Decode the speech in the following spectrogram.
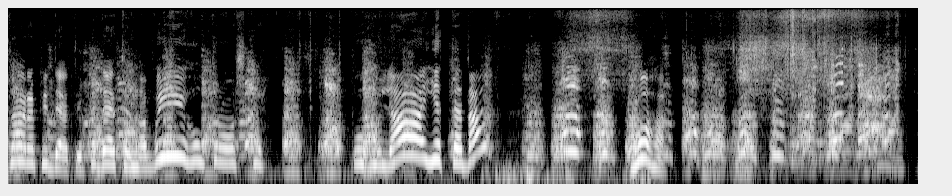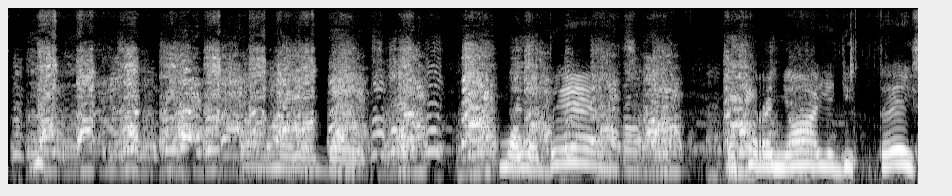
Зараз підете, підете на вигул трошки, погуляєте, да? Бога. Молодець. Молодець. Охороняє дітей.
